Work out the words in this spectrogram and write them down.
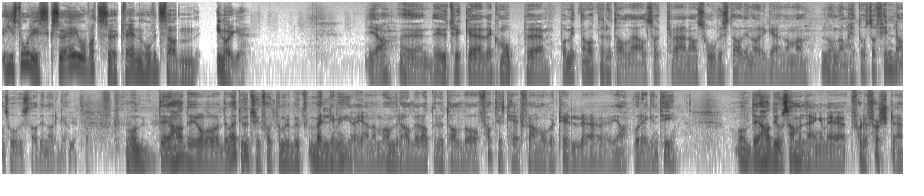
historisk så er jo Vadsø kvenhovedstaden i Norge. Ja, eh, det uttrykket det kom opp eh, på midten av 1800-tallet, altså kvenenes hovedstad i Norge, når man noen gang het også Finlands hovedstad i Norge. Og det, jo, det var et uttrykk faktisk som ble brukt veldig mye gjennom andre halvdel av 1800-tallet og faktisk helt framover til ja, vår egen tid. Og det hadde jo sammenheng med for det første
